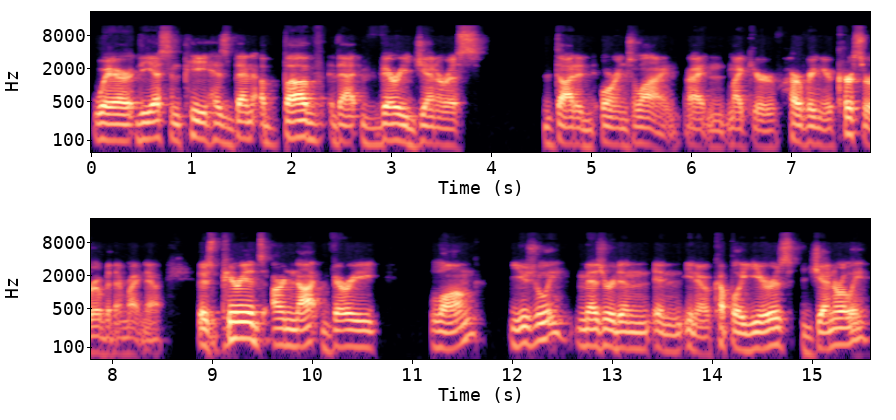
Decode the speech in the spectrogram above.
where the s&p has been above that very generous dotted orange line right? And mike you're hovering your cursor over them right now. Those periods are not very long, usually measured in in you know a couple of years generally.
